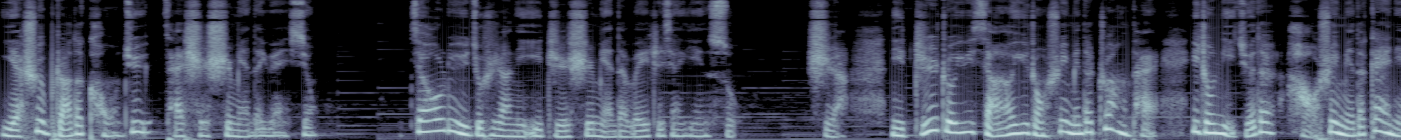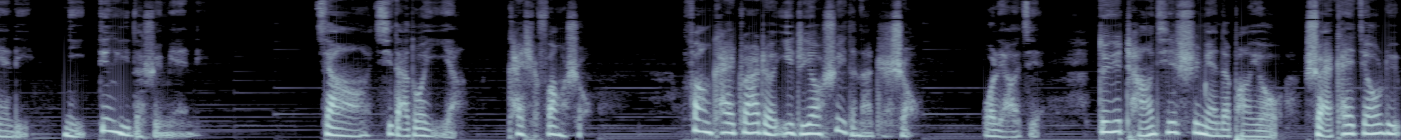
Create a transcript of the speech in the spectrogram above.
也睡不着的恐惧，才是失眠的元凶。焦虑就是让你一直失眠的维持性因素。是啊，你执着于想要一种睡眠的状态，一种你觉得好睡眠的概念里，你定义的睡眠里，像悉达多一样，开始放手，放开抓着一直要睡的那只手。我了解，对于长期失眠的朋友。甩开焦虑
